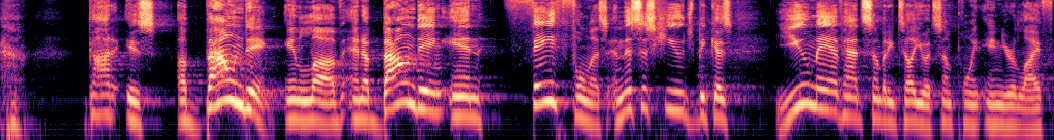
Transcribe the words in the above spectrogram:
God is abounding in love and abounding in faithfulness. And this is huge because you may have had somebody tell you at some point in your life,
